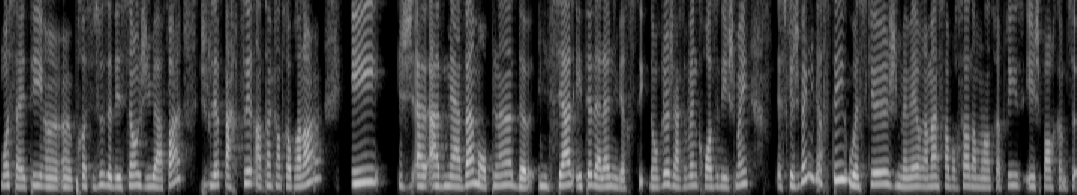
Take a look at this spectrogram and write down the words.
Moi, ça a été un, un processus de décision que j'ai eu à faire. Je voulais partir en tant qu'entrepreneur et mais avant, mon plan initial était d'aller à l'université. Donc là, j'arrivais à me croiser des chemins. Est-ce que je vais à l'université ou est-ce que je me mets vraiment à 100% dans mon entreprise et je pars comme ça?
